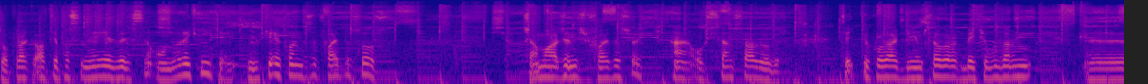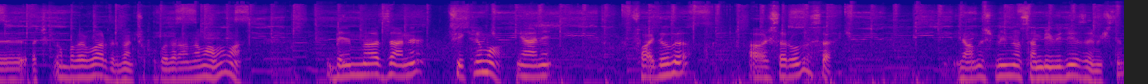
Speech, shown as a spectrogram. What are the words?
toprak altyapısı neye elverişse onları ekin ki ülke ekonomisi faydası olsun. Çam ağacının hiç faydası yok. Ha, oksijen sağlıyordur. Teknik olarak, bilimsel olarak belki bunların e, açıklamaları vardır. Ben çok o kadar anlamam ama benim nazane fikrim o. Yani faydalı ağaçlar olursa yanlış bilmiyorsam bir video izlemiştim.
